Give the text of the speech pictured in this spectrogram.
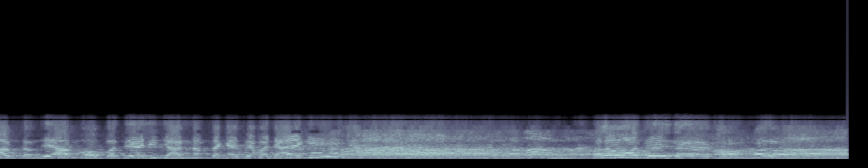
अब समझे आप मोहब्बत अली जहन्नम से कैसे बचाएगी? मोहम्मद।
